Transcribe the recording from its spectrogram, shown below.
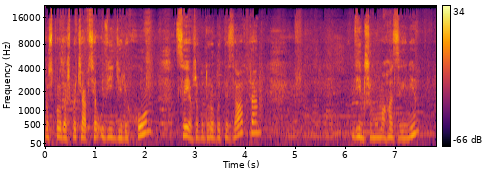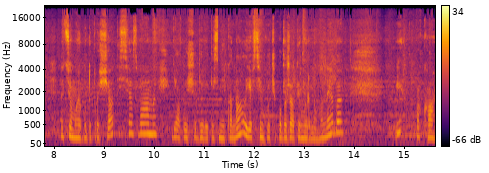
Розпродаж почався у відділі Home. Це я вже буду робити завтра в іншому магазині. На цьому я буду прощатися з вами. Дякую, що дивитесь мій канал. Я всім хочу побажати мирного неба. І пока.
